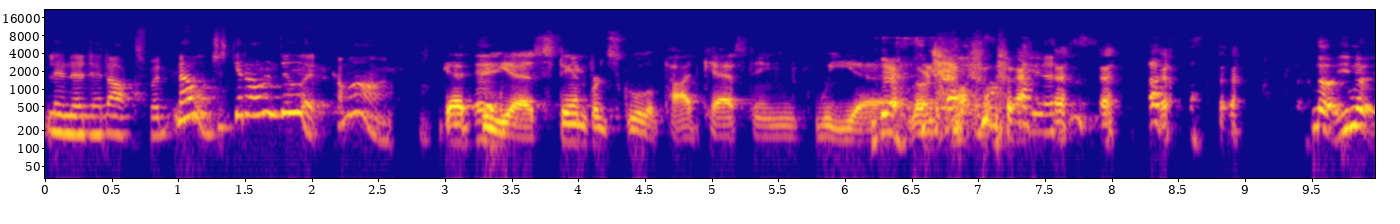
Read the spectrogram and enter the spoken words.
Leonard at Oxford. No, just get out and do it. Come on. At the uh, Stanford School of Podcasting, we uh, yes. learned how. no, you know,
